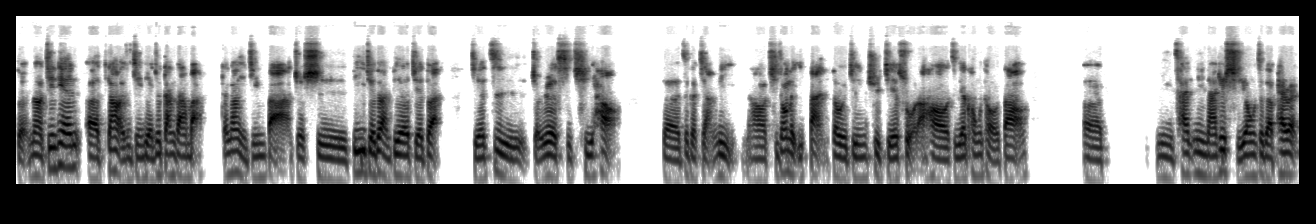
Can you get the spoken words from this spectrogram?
对，那今天呃刚好是今天，就刚刚吧，刚刚已经把就是第一阶段、第二阶段截至九月十七号的这个奖励，然后其中的一半都已经去解锁，然后直接空投到呃你参你拿去使用这个 Parent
